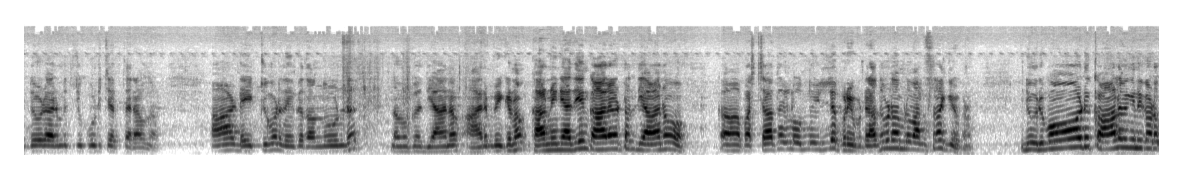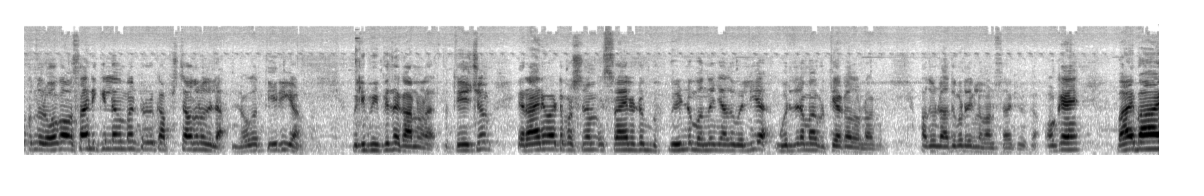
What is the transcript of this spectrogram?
ഇതോടനുബന്ധിച്ച് കൂടി ചേർത്ത് തരാവുന്നതാണ് ആ ഡേറ്റും കൂടെ നിങ്ങൾക്ക് തന്നുകൊണ്ട് നമുക്ക് ധ്യാനം ആരംഭിക്കണം. കാരണം ഇനി അധികം കാലഘട്ടം ധ്യാനമോ ആ, പശ്ചാത്തലങ്ങളോ ഒന്നും ഇല്ല പ്രിയപ്പെട്ട അതുകൊണ്ട് നമ്മൾ മനസ്സിലാക്കി വെക്കണം. ഇനി ഒരുപാട് കാലം ഇങ്ങനെ കിടക്കുന്നു. ലോകം അവസാനിക്കില്ല എന്ന് പറഞ്ഞിട്ടൊരു പശ്ചാത്തലമില്ല ലോകം തീരുകയാണ്. വലിയ വിവിധ കാരണങ്ങൾ പ്രത്യേകിച്ചും ഇറാനുമായിട്ട് പ്രശ്നം ഇസ്രായേലോട്ട് വീണ്ടും വന്നു കഴിഞ്ഞാൽ അത് വലിയ ഗുരുതരമായ വൃത്തിയാക്കാതെ ഉണ്ടാക്കും അതുകൊണ്ട് അതുകൂടെ നിങ്ങൾ മനസ്സിലാക്കി വെക്കാം ഓക്കെ ബൈ ബൈ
